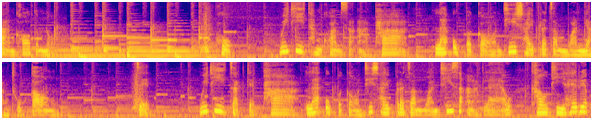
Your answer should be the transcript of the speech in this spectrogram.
ตามข้อกำหนด 6. วิธีทำความสะอาดผ้า และอุปกรณ์ที่ใช้ประจำวันอย่างถูกต้อง 7. วิธีจัดเก็บผ้าและอุปกรณ์ที่ใช้ประจำวันที่สะอาดแล้ว เข้าที่ให้เรียบ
